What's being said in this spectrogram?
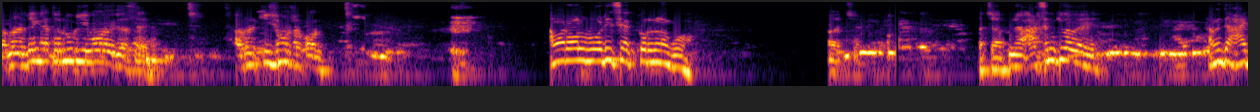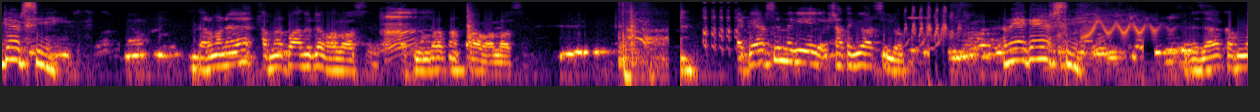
আপনার দেখে তো রুগী বড় হয়ে গেছে। আপনার কি সমস্যা কোন? আমার অল বডি চেক করে নেব। আচ্ছা। আচ্ছা আপনি আসছেন কীভাবে? আমি তো হাইটে আসছি। তার মানে আপনার পা দুটো ভালো আছে। এক নম্বর আপনার পা ভালো আছে। একাই আসছেন নাকি সাথে কেউ আসছিল? আমি একাই আসছি। যে যাক আপনি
